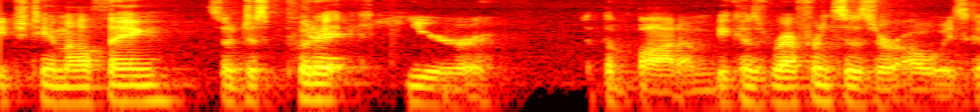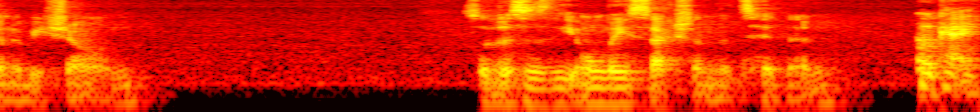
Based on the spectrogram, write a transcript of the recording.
HTML thing, so just put it here at the bottom because references are always gonna be shown. So this is the only section that's hidden. Okay,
